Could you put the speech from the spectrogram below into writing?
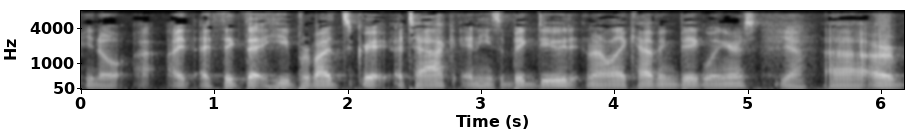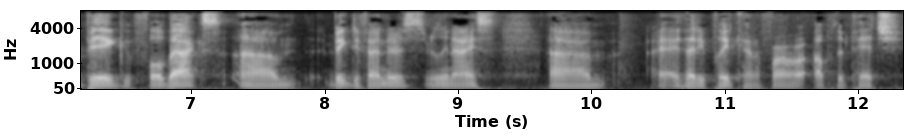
you know, I, I think that he provides great attack, and he's a big dude, and I like having big wingers yeah. uh, or big fullbacks, um, big defenders, really nice. Um, I, I thought he played kind of far up the pitch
